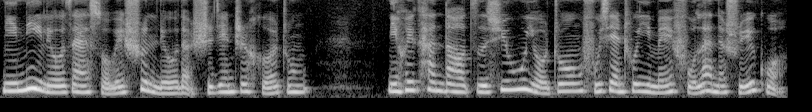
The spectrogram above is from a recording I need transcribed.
你逆流在所谓顺流的时间之河中，你会看到子虚乌有中浮现出一枚腐烂的水果，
